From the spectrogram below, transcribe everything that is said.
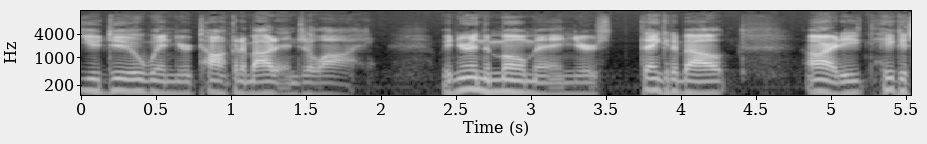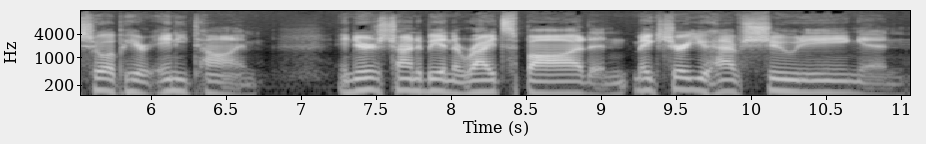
you do when you're talking about it in July. When you're in the moment and you're thinking about all right he, he could show up here anytime and you're just trying to be in the right spot and make sure you have shooting and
